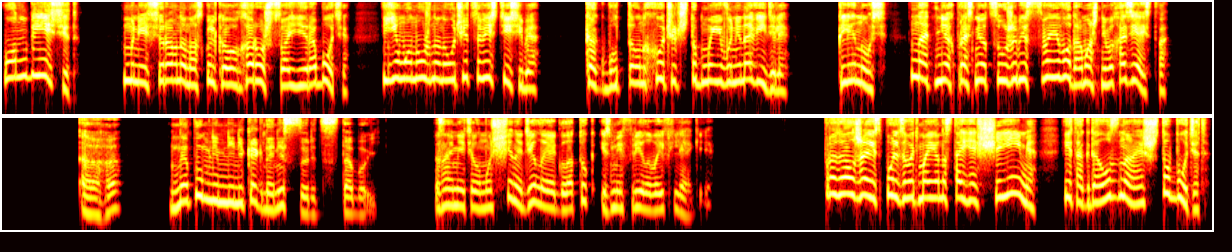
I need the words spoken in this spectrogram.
«Он бесит! Мне все равно, насколько он хорош в своей работе. Ему нужно научиться вести себя. Как будто он хочет, чтобы мы его ненавидели. Клянусь, на днях проснется уже без своего домашнего хозяйства». «Ага. Напомни мне никогда не ссориться с тобой», — заметил мужчина, делая глоток из мифриловой фляги. «Продолжай использовать мое настоящее имя, и тогда узнаешь, что будет»,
